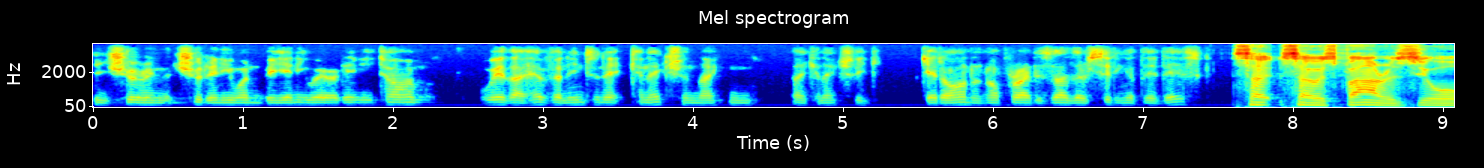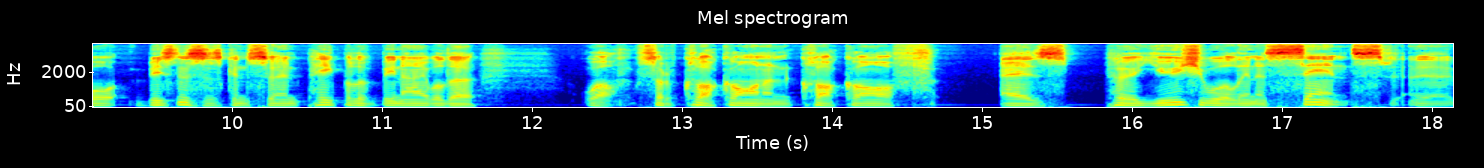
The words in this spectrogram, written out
ensuring that should anyone be anywhere at any time where they have an internet connection, they can they can actually get on and operate as though they're sitting at their desk. So, so as far as your business is concerned, people have been able to, well, sort of clock on and clock off as per usual in a sense, uh,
